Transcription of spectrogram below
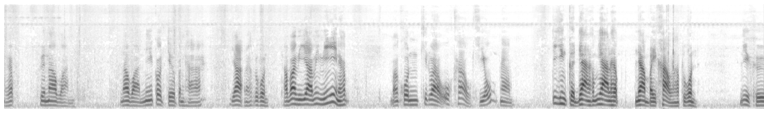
นะครับ คือหน้าหวาน หน้าหวานนี้ก็เจอปัญหายากนะครับทุกคน ถามว่ามียาไม่มีนะครับ บางคนคิดว่าโอ้ข้าวเขียวงาม ที่จริงเกิดหญ้านะครับหญ้าเลยครับหญ้าใบข้าวนะครับ ทุกคน นี่คือ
